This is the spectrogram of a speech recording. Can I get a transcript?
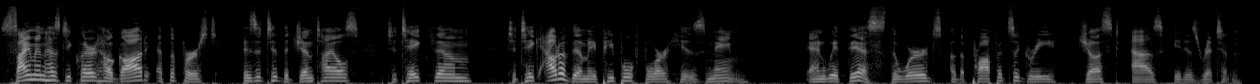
Simon has declared how God at the first visited the Gentiles to take them to take out of them a people for his name. And with this the words of the prophets agree, just as it is written.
